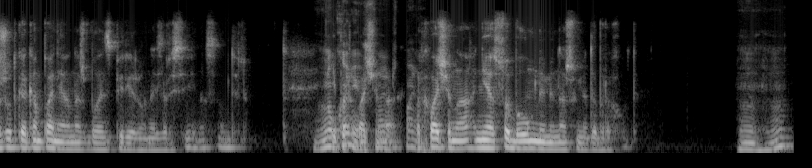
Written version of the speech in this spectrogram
жуткая компания, она же была инспирирована из России, на самом деле. Ну, и конечно. Подхвачена, подхвачена не особо умными нашими доброходами. Угу.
